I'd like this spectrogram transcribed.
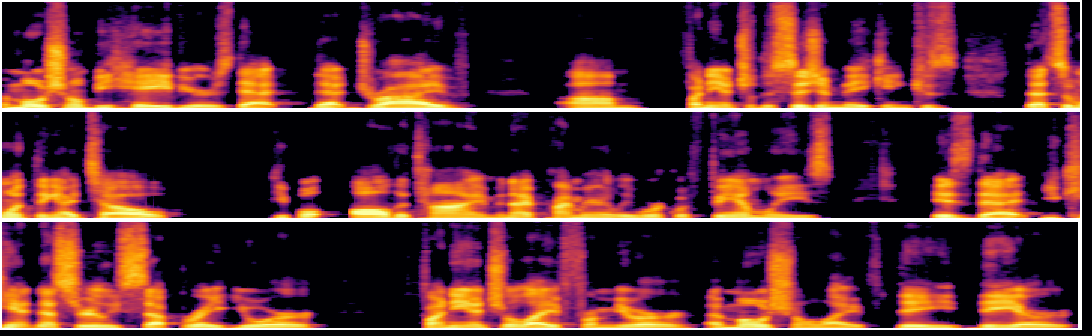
emotional behaviors that that drive um, financial decision making. Because that's the one thing I tell people all the time, and I primarily work with families, is that you can't necessarily separate your financial life from your emotional life. They they are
